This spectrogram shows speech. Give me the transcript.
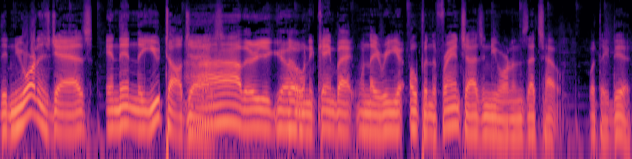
the New Orleans Jazz and then the Utah Jazz. Ah, there you go. So when it came back, when they reopened the franchise in New Orleans, that's how what they did.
